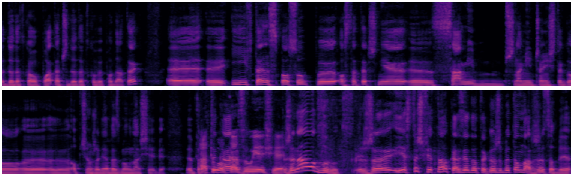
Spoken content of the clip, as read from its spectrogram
e, dodatkowa opłata czy dodatkowy podatek e, e, i w ten sposób e, ostatecznie sami przynajmniej część tego obciążenia wezmą na siebie. Praktyka, A tu okazuje się, że na odwrót, że jest to świetna okazja do tego, żeby tą marżę sobie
